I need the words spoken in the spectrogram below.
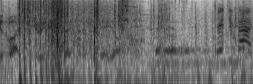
Be advised. Changing mag!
